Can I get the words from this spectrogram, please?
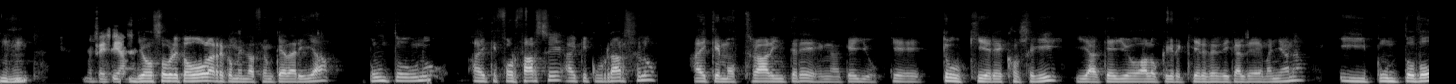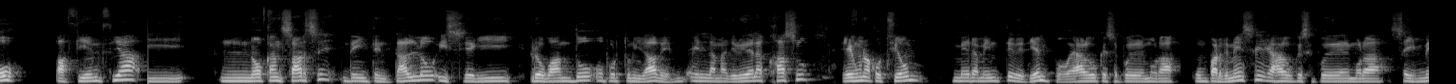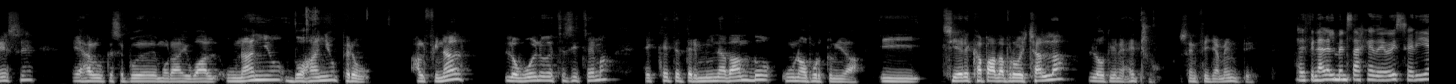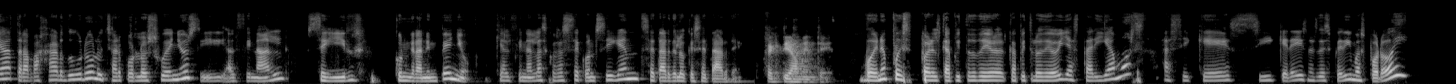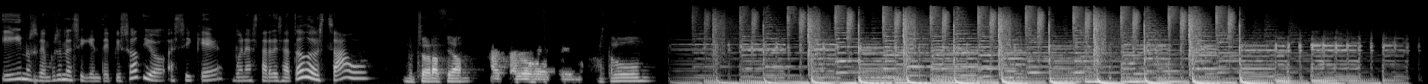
Yo sobre todo la recomendación que daría, punto uno, hay que esforzarse, hay que currárselo, hay que mostrar interés en aquello que tú quieres conseguir y aquello a lo que quieres dedicar el día de mañana. Y punto dos, paciencia y no cansarse de intentarlo y seguir probando oportunidades. En la mayoría de los casos es una cuestión meramente de tiempo. Es algo que se puede demorar un par de meses, es algo que se puede demorar seis meses, es algo que se puede demorar igual un año, dos años, pero al final lo bueno de este sistema es que te termina dando una oportunidad y si eres capaz de aprovecharla, lo tienes hecho, sencillamente. Al final el mensaje de hoy sería trabajar duro, luchar por los sueños y al final seguir con gran empeño, que al final las cosas se consiguen, se tarde lo que se tarde. Efectivamente. Bueno, pues por el capítulo, de, capítulo de hoy ya estaríamos, así que si queréis nos despedimos por hoy y nos vemos en el siguiente episodio. Así que buenas tardes a todos, chao. Muchas gracias. Hasta luego. Hasta luego.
